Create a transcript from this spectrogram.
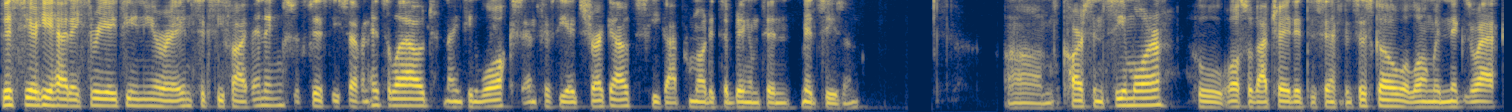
this year he had a 318 ERA in 65 innings with 57 hits allowed, 19 walks, and 58 strikeouts. He got promoted to Binghamton midseason. Um, Carson Seymour, who also got traded to San Francisco along with Nick Zwack,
